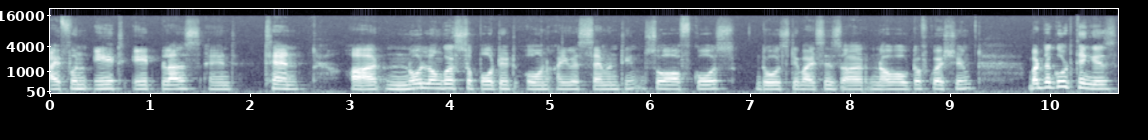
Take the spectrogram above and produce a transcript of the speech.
iPhone 8 8 plus and 10 are no longer supported on iOS 17 so of course those devices are now out of question but the good thing is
